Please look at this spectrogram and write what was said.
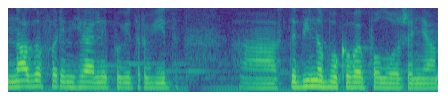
назофарингіальний повітровід, стабільне бокове положення,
